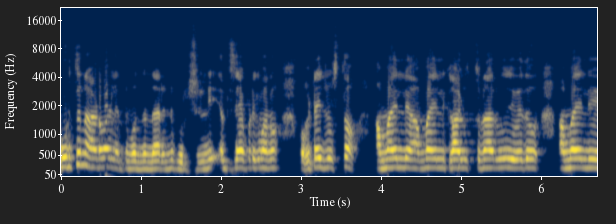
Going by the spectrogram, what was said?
కొడుతున్న ఆడవాళ్ళు ఎంతమంది ఉన్నారండి పురుషుల్ని? ఎంతసేపటికి మనం ఒకటే చూస్తాం అమ్మాయిల్ని అమ్మాయిల్ని కాలుస్తున్నారు ఏదో అమ్మాయిల్ని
